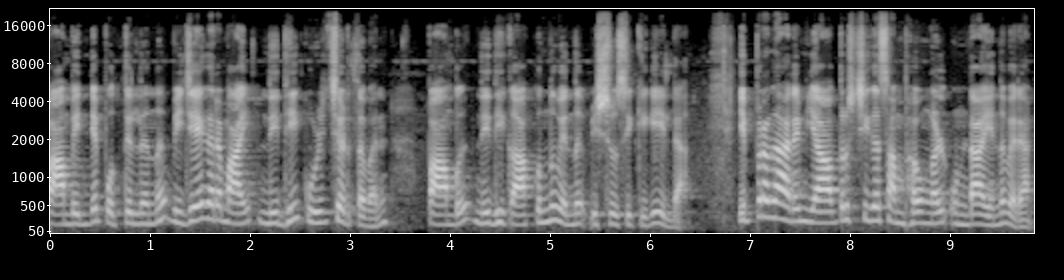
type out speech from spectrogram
പാമ്പിന്റെ പൊത്തിൽ നിന്ന് വിജയകരമായി നിധി കുഴിച്ചെടുത്തവൻ പാമ്പ് നിധി കാക്കുന്നുവെന്ന് വിശ്വസിക്കുകയില്ല. ഇപ്രകാരം യാദൃശ്ചിക സംഭവങ്ങൾ ഉണ്ടായെന്ന് വരാം.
